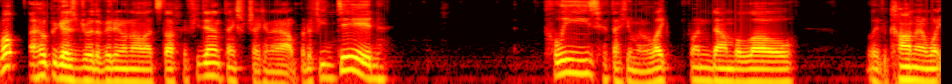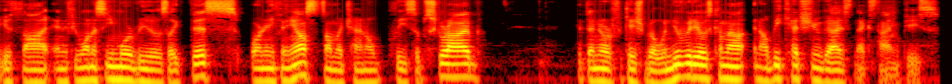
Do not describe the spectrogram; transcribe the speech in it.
Well, I hope you guys enjoyed the video and all that stuff. If you didn't, thanks for checking it out. But if you did, please hit that human like button down below. Leave a comment on what you thought. And if you want to see more videos like this or anything else that's on my channel, please subscribe. Hit that notification bell when new videos come out. And I'll be catching you guys next time. Peace.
